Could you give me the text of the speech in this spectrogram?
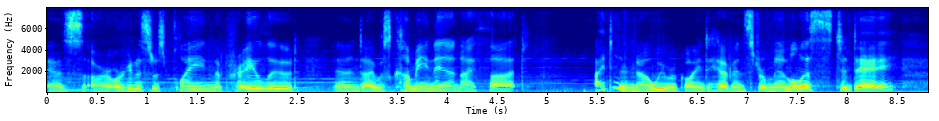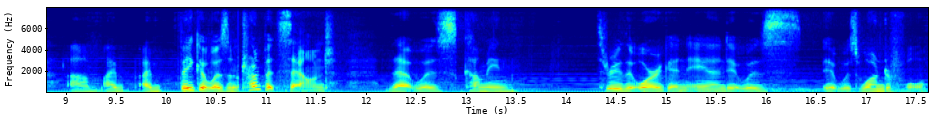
as our organist was playing the prelude and I was coming in, I thought, I didn't know we were going to have instrumentalists today. Um, I, I think it was a trumpet sound that was coming through the organ and it was, it was wonderful.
